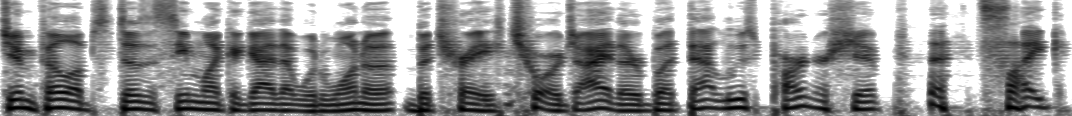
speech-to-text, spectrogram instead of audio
Jim Phillips doesn't seem like a guy that would want to betray George either, but that loose partnership, it's like,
